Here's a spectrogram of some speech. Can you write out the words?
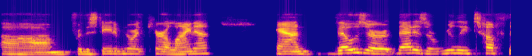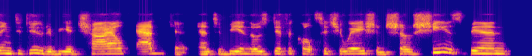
um, for the state of North Carolina, and those are that is a really tough thing to do to be a child advocate and to be in those difficult situations. So she has been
